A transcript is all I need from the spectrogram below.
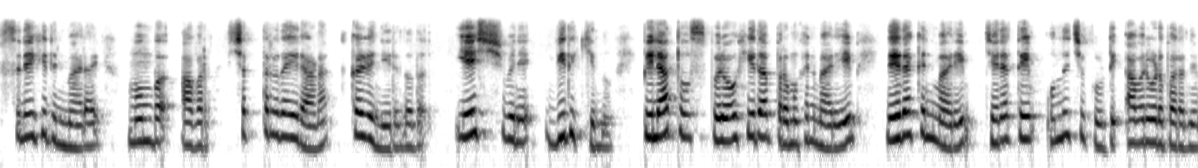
സ്നേഹിതന്മാരായി. മുമ്പ് അവർ ശത്രുതയിലാണ് കഴിഞ്ഞിരുന്നത്. യേശുവിനെ വിധിക്കുന്നു. പിലാത്തോസ് പുരോഹിത പ്രമുഖന്മാരെയും നേതാക്കന്മാരെയും ജനത്തെയും ഒന്നിച്ചു കൂട്ടി അവരോട് പറഞ്ഞു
